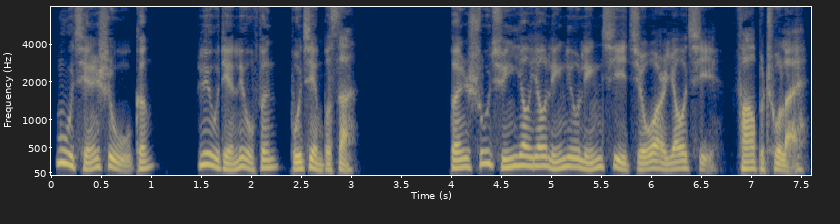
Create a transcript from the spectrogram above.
目前是五更，六点六分不见不散。本书群幺幺零六零七九二幺七发不出来，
